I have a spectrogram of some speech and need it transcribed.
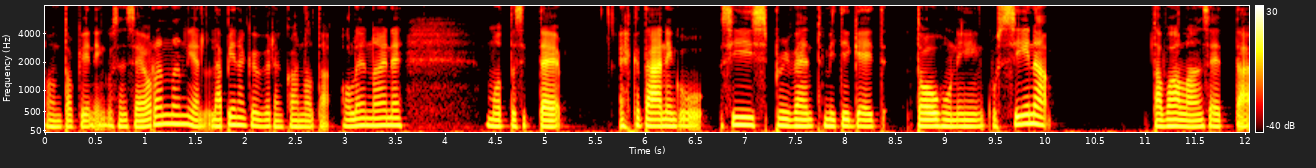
on toki niin kuin sen seurannan ja läpinäkyvyyden kannalta olennainen, mutta sitten ehkä tämä niin kuin seize, prevent, mitigate touhu, niin kuin siinä tavallaan se, että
